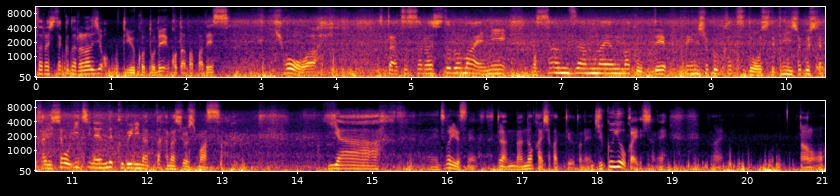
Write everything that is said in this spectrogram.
脱サラしたくなるラジオということで、コタパパです。今日は、脱サラしとる前に、もう散々悩みまくって、転職活動して転職した会社を1年でクビになった話をします。いやー、つまりですね、何の会社かっていうとね、塾業界でしたね。はい。あの、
